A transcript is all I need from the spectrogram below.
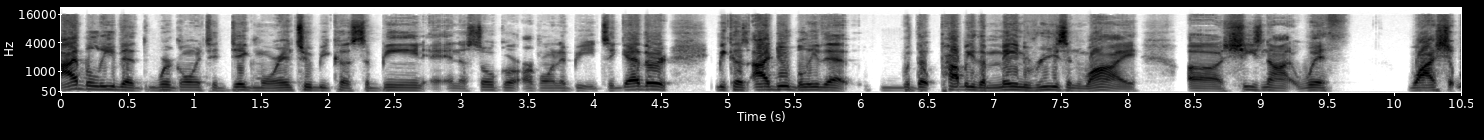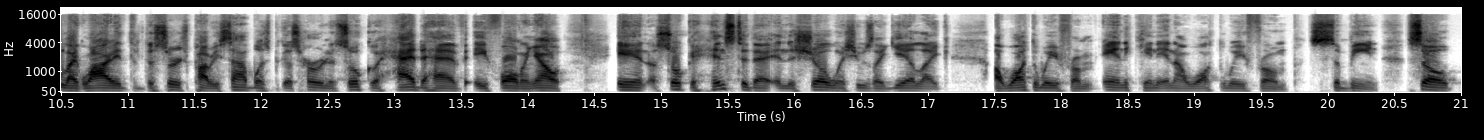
I believe that we're going to dig more into because Sabine and Ahsoka are going to be together. Because I do believe that the, probably the main reason why uh, she's not with why she, like why the, the search probably stopped was because her and Ahsoka had to have a falling out, and Ahsoka hints to that in the show when she was like, "Yeah, like I walked away from Anakin and I walked away from Sabine." So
